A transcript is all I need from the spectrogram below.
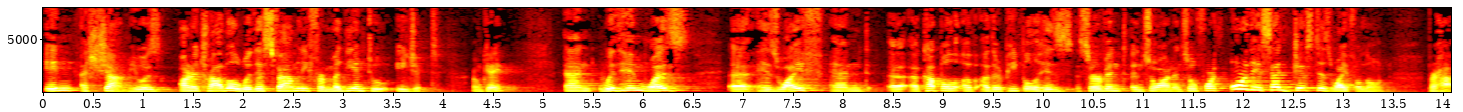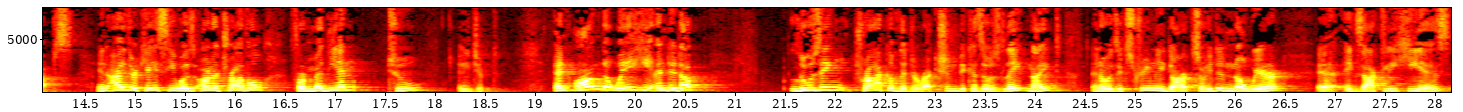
in Asham. He was on a travel with his family from Madian to Egypt. Okay? And with him was uh, his wife and uh, a couple of other people, his servant and so on and so forth. Or they said just his wife alone, perhaps. In either case, he was on a travel from Madian to Egypt. And on the way, he ended up losing track of the direction because it was late night and it was extremely dark, so he didn't know where uh, exactly he is.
